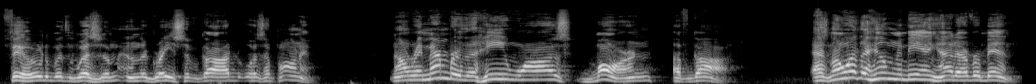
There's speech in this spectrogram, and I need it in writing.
filled with wisdom, and the grace of God was upon him. Now remember that he was born of God, as no other human being had ever been.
